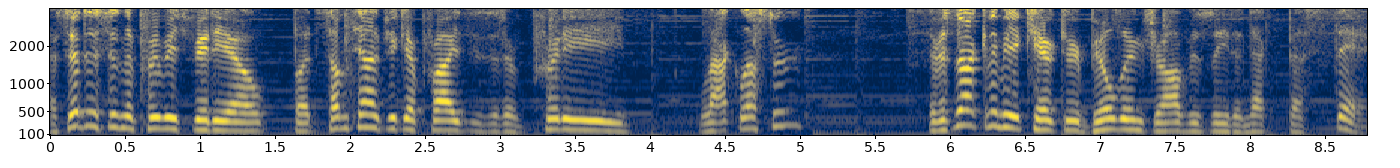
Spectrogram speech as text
I said this in the previous video, but sometimes you get prizes that are pretty lackluster. If it's not going to be a character, buildings are obviously the next best thing.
